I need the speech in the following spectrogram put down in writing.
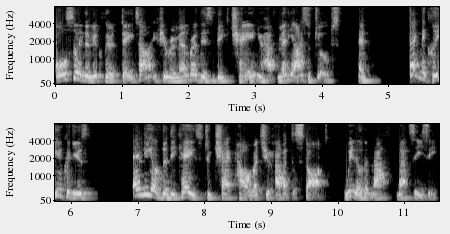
Also in the nuclear data, if you remember this big chain, you have many isotopes. And technically, you could use any of the decays to check how much you have at the start. We know the math, that's easy.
